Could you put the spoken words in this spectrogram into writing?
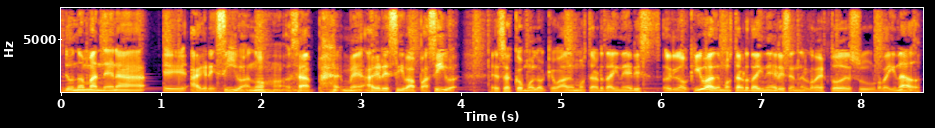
de una manera eh, agresiva, ¿no? O sea, agresiva pasiva. Eso es como lo que va a demostrar Daenerys, lo que iba a demostrar Daenerys en el resto de su reinado.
